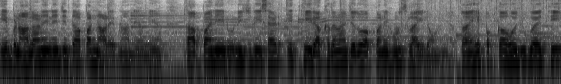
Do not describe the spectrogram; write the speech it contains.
ਇਹ ਬਣਾ ਲੈਣੇ ਨੇ, ਜਿੱਦਾਂ ਆਪਾਂ ਨਾਲੇ ਬਣਾਉਂਦੇ ਹੁੰਦੇ ਆ ਤਾਂ ਆਪਾਂ ਨੇ ਇਹਨੂੰ ਨਿਚਲੀ ਸਾਈਡ ਇੱਥੇ ਹੀ ਰੱਖ ਦੇਣਾ, ਜਦੋਂ ਆਪਾਂ ਨੇ ਹੁਣ ਸਲਾਈ ਲਾਉਣੀ ਆ। ਤਾਂ ਇਹ ਪੱਕਾ ਹੋ ਜਾਊਗਾ ਇੱਥੇ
